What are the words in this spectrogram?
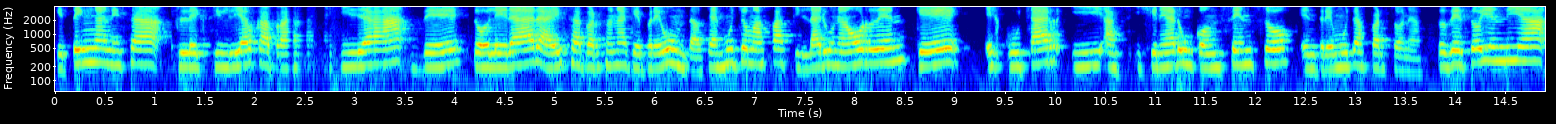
que tengan esa flexibilidad o capacidad de tolerar a esa persona que pregunta. O sea, es mucho más fácil dar una orden que escuchar y, y, generar un consenso entre muchas personas. Entonces, hoy en día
